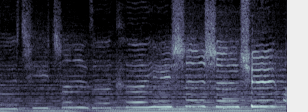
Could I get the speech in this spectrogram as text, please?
自己真的可以深深去爱。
